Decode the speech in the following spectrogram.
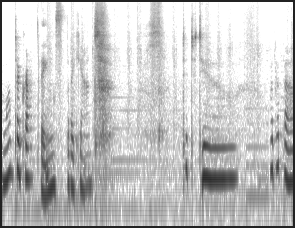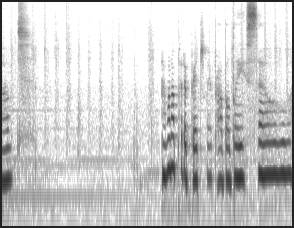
I want to grab things, but I can't. Do, do, do. What about... I want to put a bridge there probably, so...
